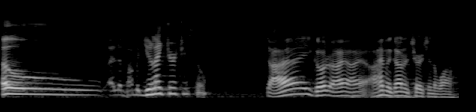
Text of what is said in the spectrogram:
Oh, I love Popeyes. Do you like churches though? I go to. I I, I haven't gone to church in a while.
